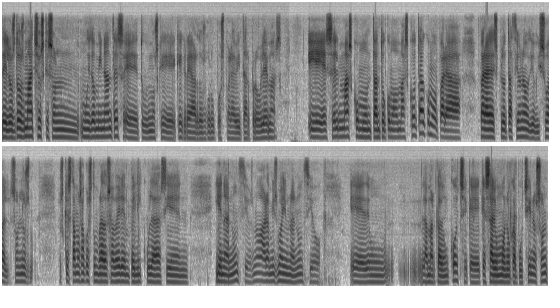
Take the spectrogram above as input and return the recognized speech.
de los dos machos que son muy dominantes, eh, tuvimos que, crear dos grupos para evitar problemas. Y es el más común tanto como mascota como para, para explotación audiovisual. Son los, los que estamos acostumbrados a ver en películas y en, y en anuncios. ¿no? Ahora mismo hay un anuncio eh, de la marca de un coche que, sale un mono capuchino. Son,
